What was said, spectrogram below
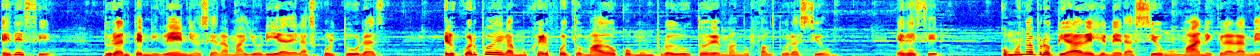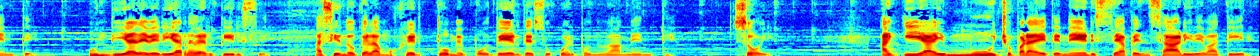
es decir, durante milenios en la mayoría de las culturas, el cuerpo de la mujer fue tomado como un producto de manufacturación, es decir, como una propiedad de generación humana y claramente, un día debería revertirse, haciendo que la mujer tome poder de su cuerpo nuevamente. Soy. Aquí hay mucho para detenerse a pensar y debatir.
